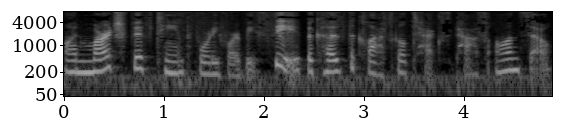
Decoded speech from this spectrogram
on March 15th, 44 BC, because the classical texts pass on so.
